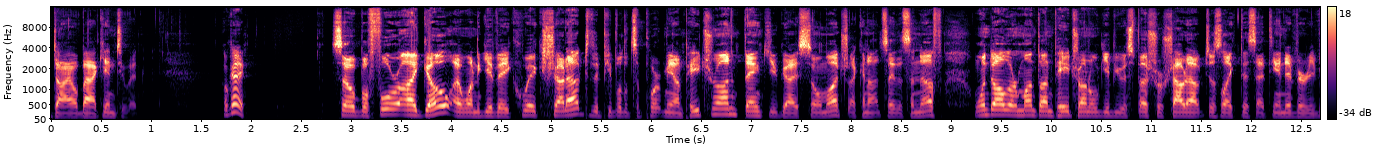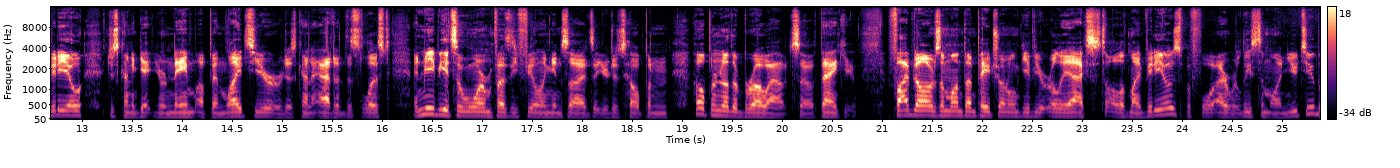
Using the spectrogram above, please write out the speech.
dial back into it. Okay, so before I go, I want to give a quick shout out to the people that support me on Patreon. Thank you guys so much. I cannot say this enough. $1 a month on Patreon will give you a special shout out just like this at the end of every video. Just kind of get your name up in lights here or just kind of add to this list. And maybe it's a warm, fuzzy feeling inside that you're just helping helping another bro out. So thank you. $5 a month on Patreon will give you early access to all of my videos before I release them on YouTube.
